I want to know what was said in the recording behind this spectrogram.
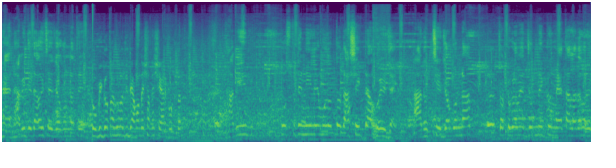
হ্যাঁ ঢাবিতে দেওয়া হয়েছে জগন্নাথে অভিজ্ঞতাগুলো যদি আমাদের সাথে শেয়ার করতেন। ঢাবির প্রস্তুতি নিলে মূলত রাজশাহীটা হয়ে যায়। আর হচ্ছে জগন্নাথ চট্টগ্রামের জন্য একটু ম্যাথ আলাদাভাবে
